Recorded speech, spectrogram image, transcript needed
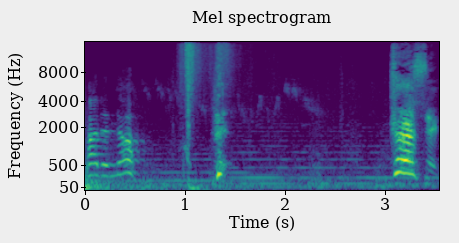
Had enough? Curse it!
